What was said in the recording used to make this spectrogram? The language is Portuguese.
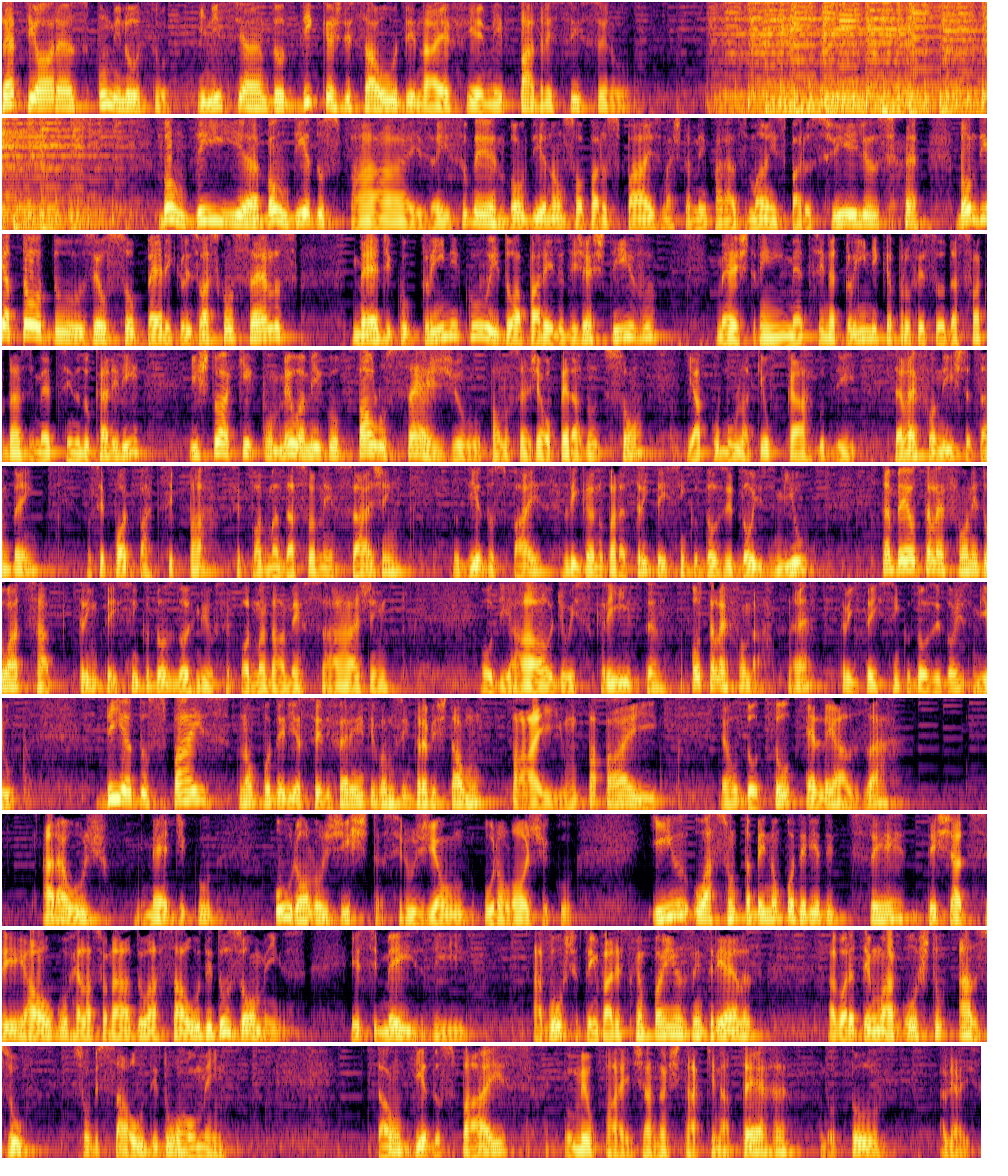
Sete horas, um minuto. Iniciando Dicas de Saúde na FM Padre Cícero. Bom dia, bom dia dos pais, é isso mesmo. Bom dia não só para os pais, mas também para as mães, para os filhos. bom dia a todos, eu sou Péricles Vasconcelos, médico clínico e do aparelho digestivo, mestre em medicina clínica, professor das faculdades de medicina do Cariri. Estou aqui com meu amigo Paulo Sérgio. Paulo Sérgio é operador de som e acumula aqui o cargo de telefonista também você pode participar, você pode mandar sua mensagem no Dia dos Pais, ligando para 3512 2000. Também é o telefone do WhatsApp, 3512 2000. Você pode mandar uma mensagem, ou de áudio, ou escrita, ou telefonar, né? 3512 2000. Dia dos Pais não poderia ser diferente. Vamos entrevistar um pai, um papai. É o doutor Eleazar Araújo médico urologista, cirurgião urológico. E o assunto também não poderia de ser, deixar de ser algo relacionado à saúde dos homens. Esse mês de agosto tem várias campanhas, entre elas, agora tem um agosto azul sobre saúde do homem. Então, Dia dos Pais, o meu pai já não está aqui na Terra, doutor, aliás,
